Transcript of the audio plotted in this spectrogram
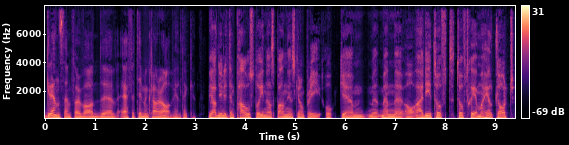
gränsen för vad eh, F1-teamen klarar av helt enkelt. Vi hade ju en liten paus då innan Spaniens Grand Prix och, ehm, men, men eh, ja, det är tufft, tufft schema helt klart.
